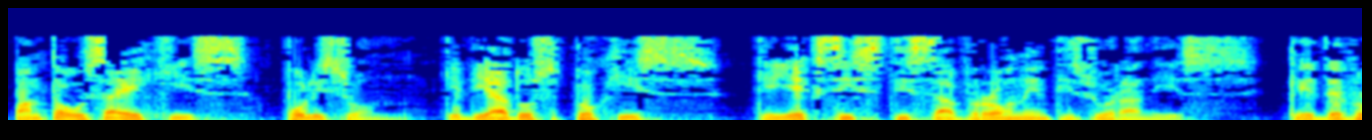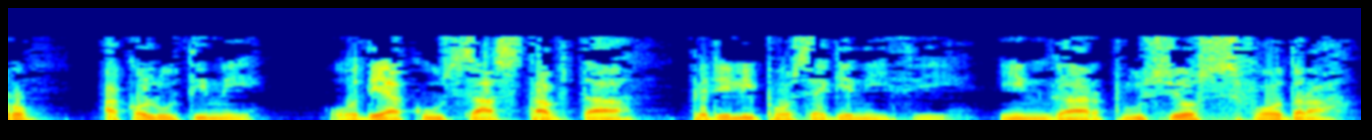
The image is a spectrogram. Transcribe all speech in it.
πάντα όσα έχεις, πόλισον, και διάδος προχής, και έξις της σαυρών εν της ουρανής, και δευρώ, ακολούθη μη, όδε ακούσας ταυτα περιλίπως εγενήθη, Ίνγαρ πλούσιος φόδρα,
